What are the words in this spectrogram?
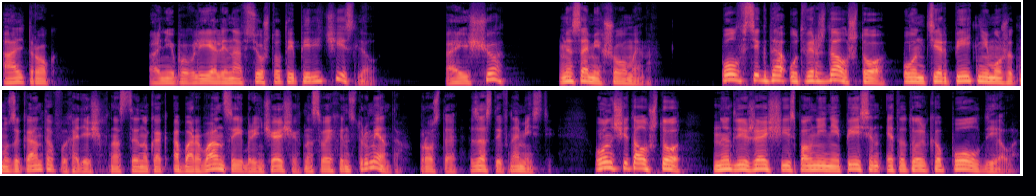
альт-рок. Они повлияли на все, что ты перечислил. А еще на самих шоуменов. Пол всегда утверждал, что он терпеть не может музыкантов, выходящих на сцену как оборванцы и бренчащих на своих инструментах, просто застыв на месте. Он считал, что надлежащее исполнение песен — это только полдела.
